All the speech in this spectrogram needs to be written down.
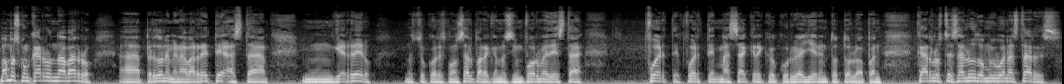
Vamos con Carlos Navarro, uh, perdóneme, Navarrete, hasta mm, Guerrero, nuestro corresponsal, para que nos informe de esta fuerte, fuerte masacre que ocurrió ayer en Totolapan. Carlos, te saludo, muy buenas tardes.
